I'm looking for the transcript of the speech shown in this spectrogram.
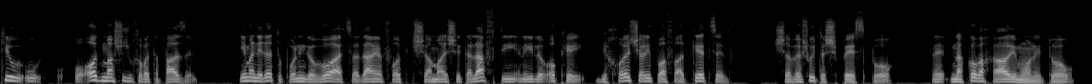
כאילו, הוא, הוא עוד משהו שהוא חברת הפאזל. אם אני אראה טופונין גבוה אצל אדם עם הפרעות, שאמר לי שהתעלפתי, אני אגיד לו, אוקיי, יכול להיות שהיה לי פה הפרעת קצב, שווה שהוא יתאשפז פה, נעקוב אחריו עם מוניטור,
